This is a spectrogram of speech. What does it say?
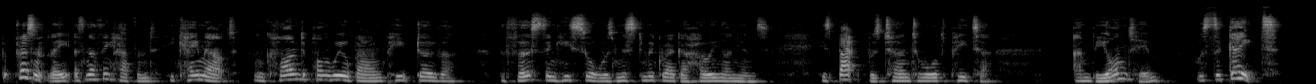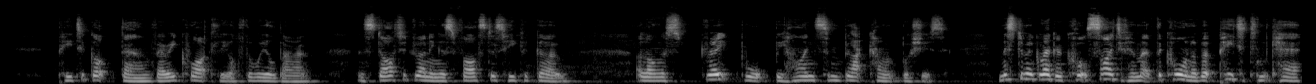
But presently, as nothing happened, he came out and climbed upon the wheelbarrow and peeped over. The first thing he saw was Mr. McGregor hoeing onions. His back was turned towards Peter, and beyond him was the gate. Peter got down very quietly off the wheelbarrow and started running as fast as he could go along a straight walk behind some blackcurrant bushes. Mr. McGregor caught sight of him at the corner, but Peter didn't care.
